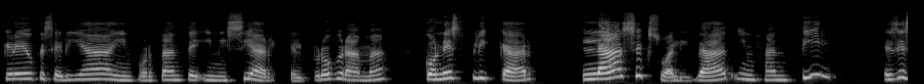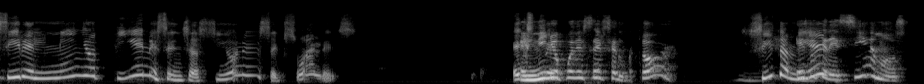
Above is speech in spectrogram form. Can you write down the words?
creo que sería importante iniciar el programa con explicar la sexualidad infantil. Es decir, el niño tiene sensaciones sexuales. El niño puede ser seductor. Sí, también. Es lo que decíamos.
